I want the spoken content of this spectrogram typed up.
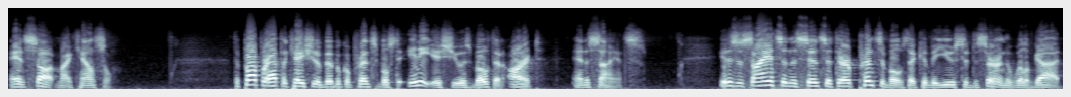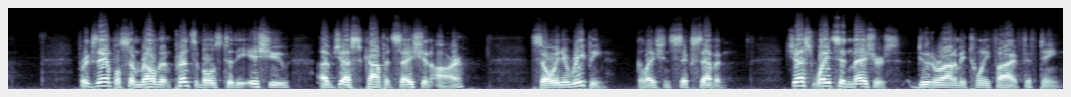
and sought my counsel. The proper application of biblical principles to any issue is both an art and a science. It is a science in the sense that there are principles that can be used to discern the will of God. For example, some relevant principles to the issue of just compensation are sowing and reaping, Galatians 6 7. Just weights and measures, Deuteronomy 25:15.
